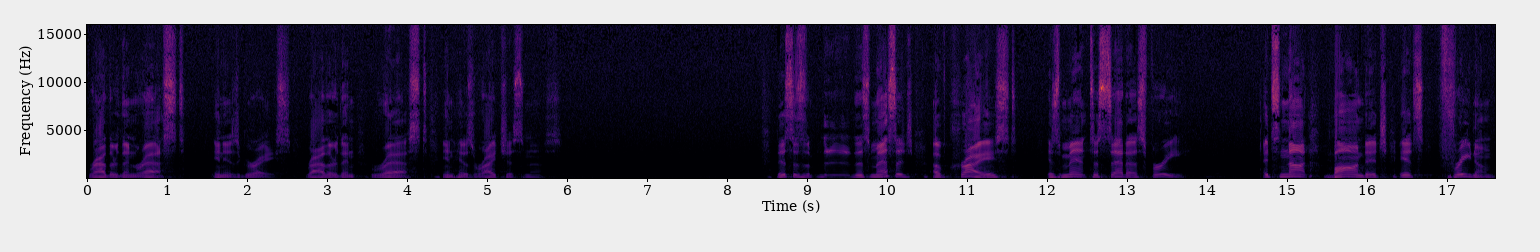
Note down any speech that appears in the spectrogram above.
rather than rest in His grace, rather than rest in His righteousness. This is this message of Christ is meant to set us free. It's not bondage, it's freedom.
